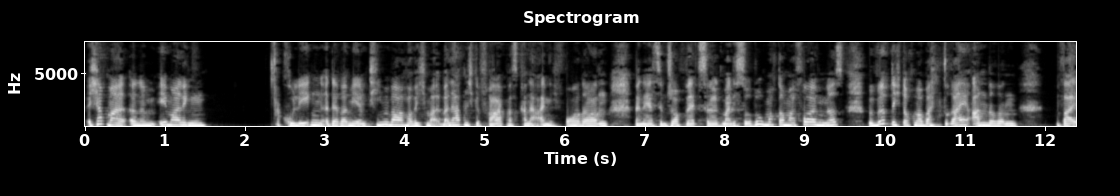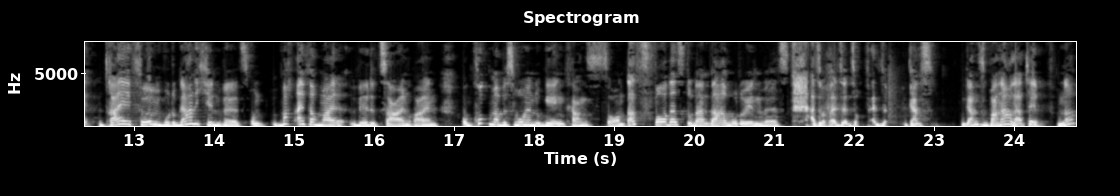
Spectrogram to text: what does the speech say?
ich habe mal einem ehemaligen Kollegen, der bei mir im Team war, habe ich mal, weil er hat mich gefragt, was kann er eigentlich fordern, wenn er jetzt den Job wechselt, meine ich so, du mach doch mal Folgendes, bewirb dich doch mal bei drei anderen, bei drei Firmen, wo du gar nicht hin willst und mach einfach mal wilde Zahlen rein und guck mal, bis wohin du gehen kannst. So und das forderst du dann da, wo du hin willst. Also, also, also ganz ganz banaler Tipp, ne?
